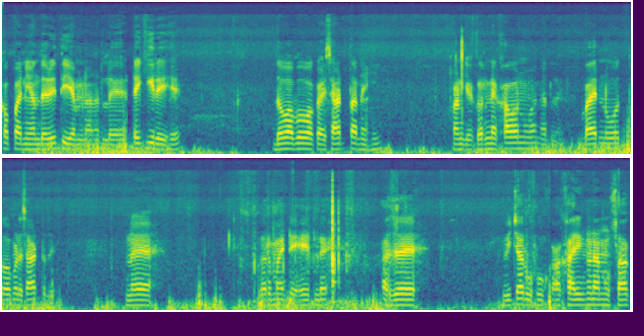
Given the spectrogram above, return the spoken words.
કપાની અંદર હતી એમના, એટલે ટેકી રહી છે દવા બવા કાંઈ સાટતા નહીં, કારણ કે ઘરને ખાવાનું હોય ને એટલે બહારનું હોત તો આપણે છાંટશે ને ઘર માટે એટલે આજે વિચારું છું આખા રીંગણાનું શાક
